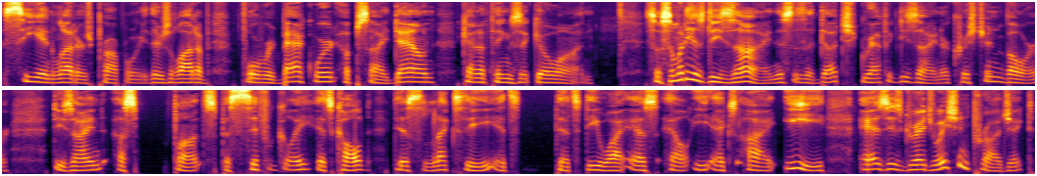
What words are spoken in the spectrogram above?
seeing letters properly. There's a lot of forward, backward, upside down kind of things that go on. So somebody has designed, this is a Dutch graphic designer, Christian Boer, designed a font specifically. It's called Dyslexie. It's that's D Y S L E X I E, as his graduation project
